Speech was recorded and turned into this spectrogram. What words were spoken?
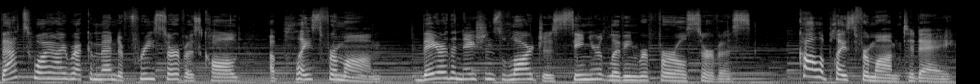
That's why I recommend a free service called A Place for Mom. They are the nation's largest senior living referral service. Call a place for mom today.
